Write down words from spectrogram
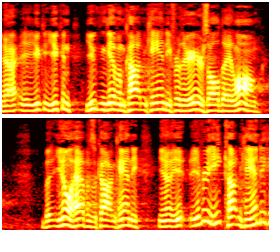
You, know, you can you can you can give them cotton candy for their ears all day long, but you know what happens to cotton candy? You know, you, you ever eat cotton candy?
